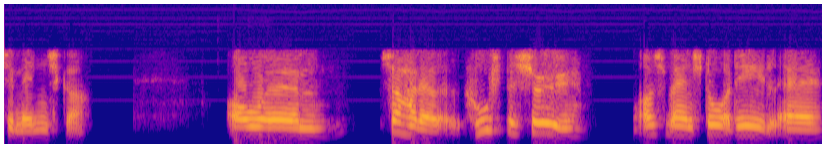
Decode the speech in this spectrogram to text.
til mennesker. Og øh, så har der husbesøg også været en stor del af,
